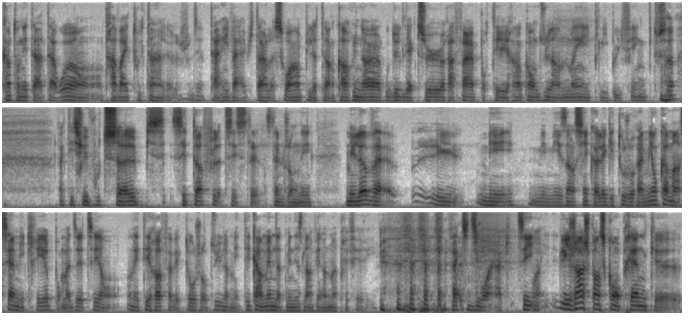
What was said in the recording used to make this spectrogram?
quand on était à Ottawa, on, on travaille tout le temps. Là. Je veux dire, tu arrives à 8 heures le soir, puis là, tu as encore une heure ou deux de lecture à faire pour tes rencontres du lendemain, puis les briefings, puis tout ça. Fait que tu es chez vous tout seul, puis c'est- tough. là, tu sais, C'était une journée. Mais là, les, mes, mes, mes anciens collègues et toujours amis ont commencé à m'écrire pour me dire, tu sais, on, été rough avec toi aujourd'hui, là, mais tu es quand même notre ministre de l'Environnement préféré. fait que tu dis, ouais, OK. Ouais. Les gens, je pense, comprennent que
